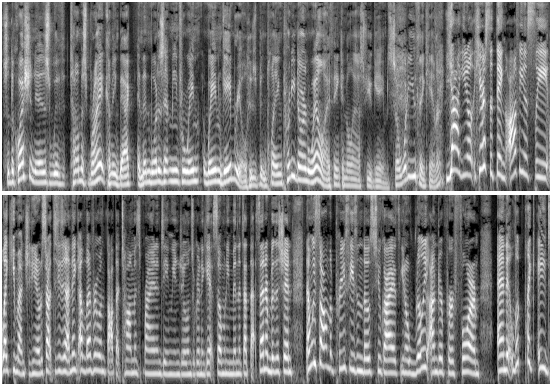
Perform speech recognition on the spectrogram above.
So the question is, with Thomas Bryant coming back, and then what does that mean for Wayne Wenyen Gabriel, who's been playing pretty darn well, I think, in the last few games. So what do you think, Hannah? Yeah, you know, here's the thing. Obviously, like you mentioned, you know, to start the season, I think everyone thought that Thomas Bryant and Damian Jones were going to get so many minutes at that center position. Then we saw in the preseason those two guys, you know, really underperform, and it looked like AD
